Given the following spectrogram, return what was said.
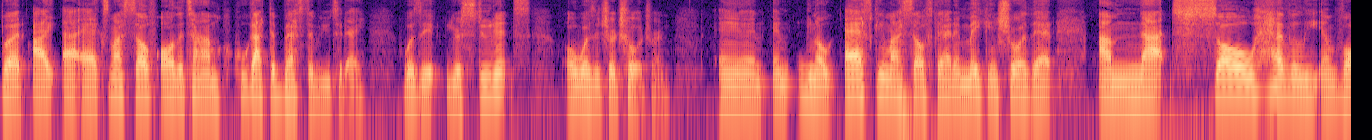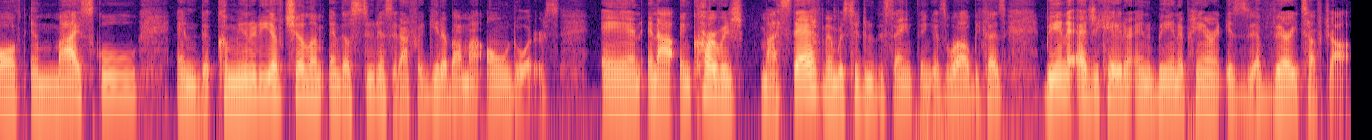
But I, I ask myself all the time, who got the best of you today? Was it your students or was it your children? And and you know, asking myself that and making sure that I'm not so heavily involved in my school and the community of Chillum and those students that I forget about my own daughters and and I encourage my staff members to do the same thing as well because being an educator and being a parent is a very tough job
